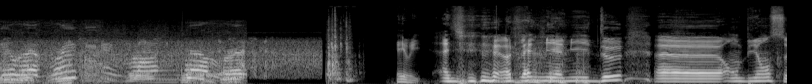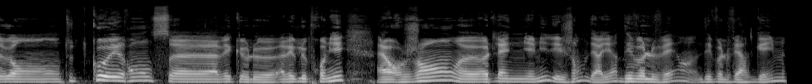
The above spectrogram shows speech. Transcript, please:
You have reached the wrong number. Eh oui, Hotline Miami 2, euh, ambiance en toute cohérence euh, avec le avec le premier. Alors Jean, euh, Hotline Miami, les gens derrière, Devolver, Devolver Game,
